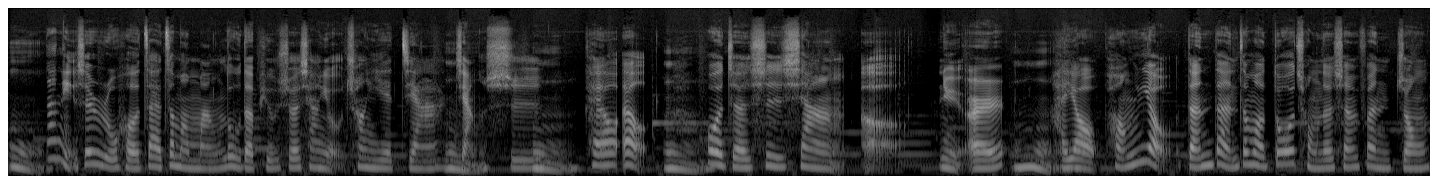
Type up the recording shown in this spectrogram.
嗯。那你是如何在这么忙碌的，比如说像有创业家、嗯。讲师、嗯。KOL，嗯。或者是像呃女儿，嗯，还有朋友等等这么多重的身份中，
